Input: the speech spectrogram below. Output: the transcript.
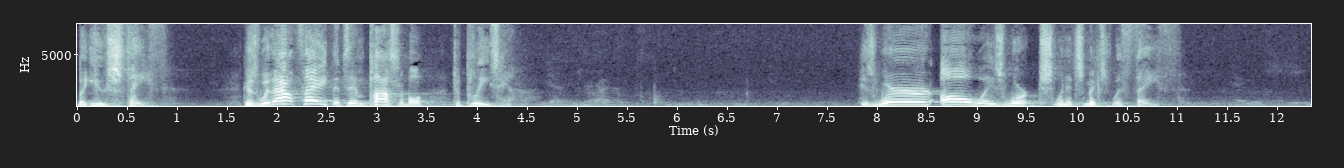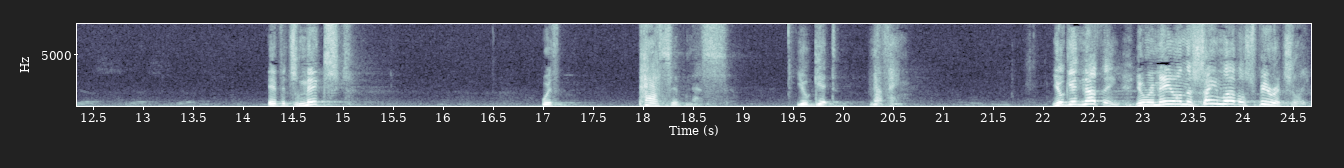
but use faith. Because without faith, it's impossible to please him. His word always works when it's mixed with faith. If it's mixed with passiveness, you'll get nothing. You'll get nothing. You'll remain on the same level spiritually.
